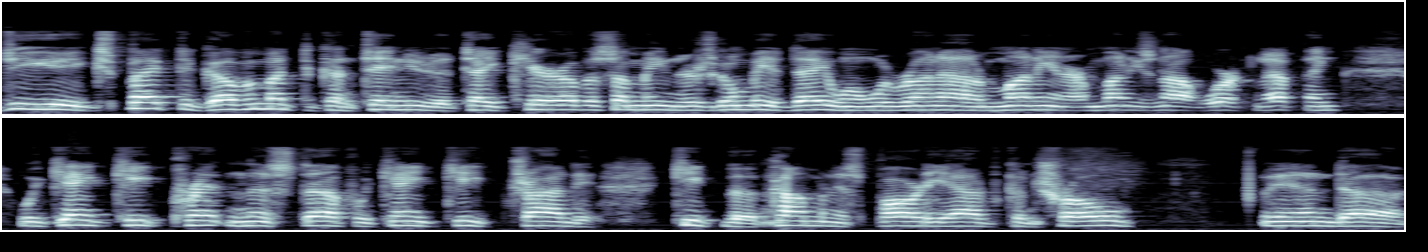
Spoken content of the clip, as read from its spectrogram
do you expect the government to continue to take care of us? I mean, there's going to be a day when we run out of money and our money's not worth nothing. We can't keep printing this stuff. We can't keep trying to keep the Communist Party out of control. And uh,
